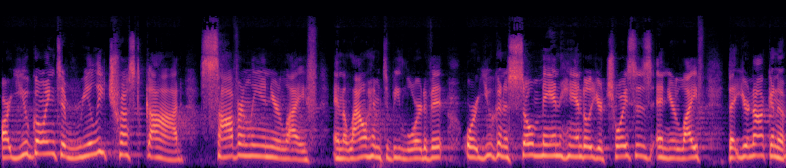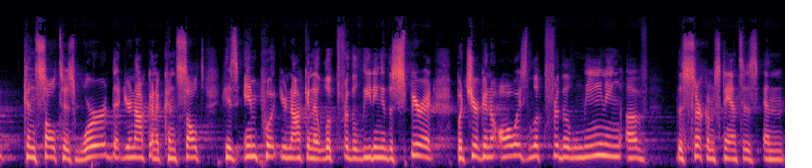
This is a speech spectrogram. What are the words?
are you going to really trust God sovereignly in your life and allow him to be Lord of it? Or are you going to so manhandle your choices and your life that you're not going to consult his word, that you're not going to consult his input, you're not going to look for the leading of the spirit, but you're going to always look for the leaning of the circumstances and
